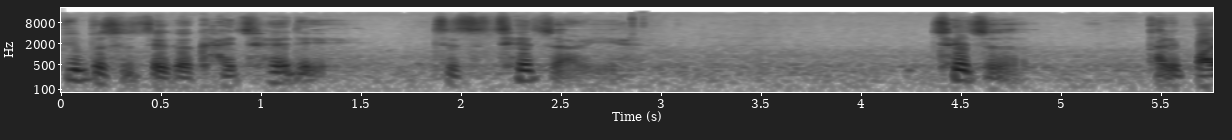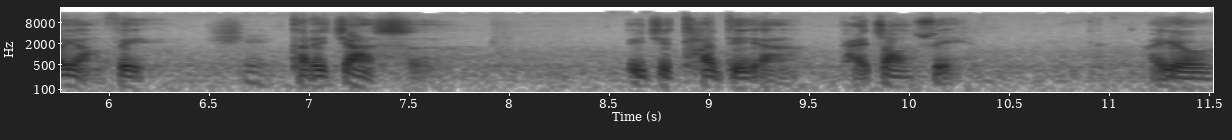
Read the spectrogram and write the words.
并不是这个开车的，只是车子而已。车子，它的保养费，是它的驾驶，以及它的啊牌照税，还有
